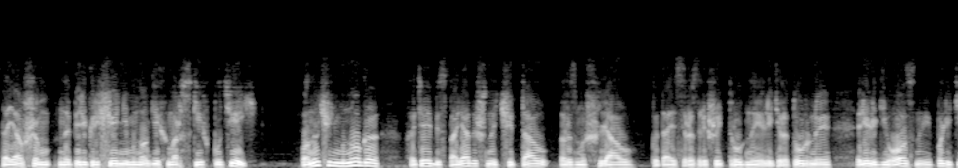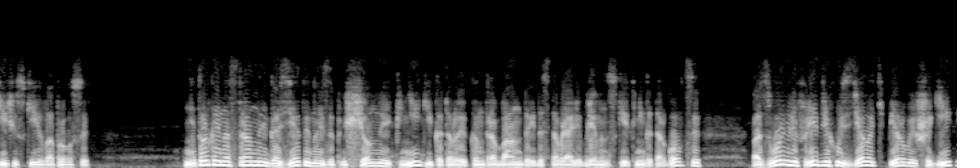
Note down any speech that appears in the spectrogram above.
стоявшем на перекрещении многих морских путей. Он очень много, хотя и беспорядочно, читал, размышлял, пытаясь разрешить трудные литературные, религиозные, политические вопросы. Не только иностранные газеты, но и запрещенные книги, которые контрабандой доставляли бременские книготорговцы, позволили Фридриху сделать первые шаги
